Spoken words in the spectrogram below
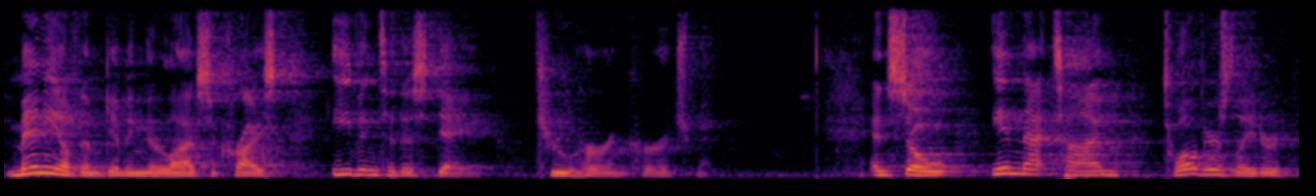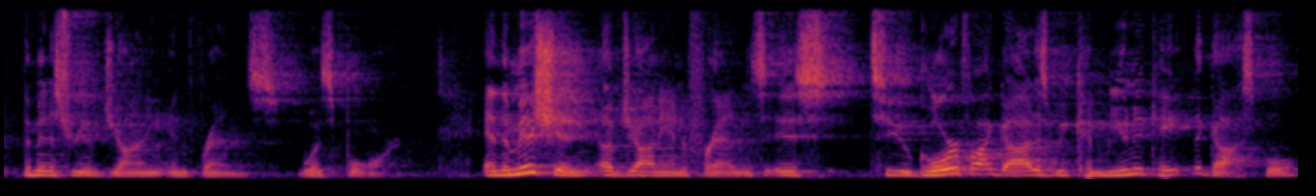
many of them giving their lives to Christ, even to this day, through her encouragement. And so, in that time, 12 years later, the ministry of Joni and Friends was born. And the mission of Joni and Friends is to glorify God as we communicate the gospel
